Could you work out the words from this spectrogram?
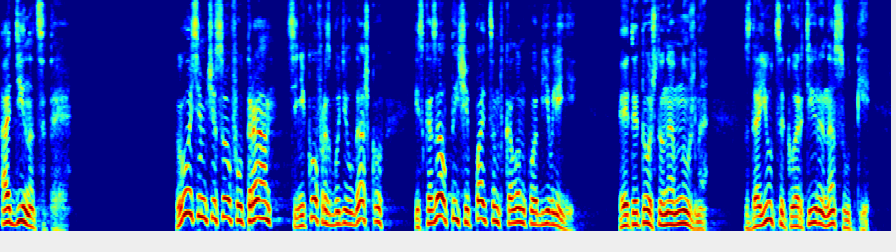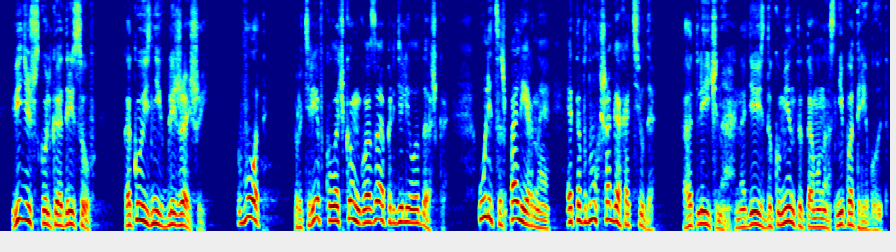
одиннадцатая В восемь часов утра Синяков разбудил Дашку и сказал, тыча пальцем в колонку объявлений. «Это то, что нам нужно. Сдаются квартиры на сутки. Видишь, сколько адресов? Какой из них ближайший?» «Вот», — протерев кулачком глаза, определила Дашка. «Улица Шпалерная. Это в двух шагах отсюда». «Отлично. Надеюсь, документы там у нас не потребуют».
